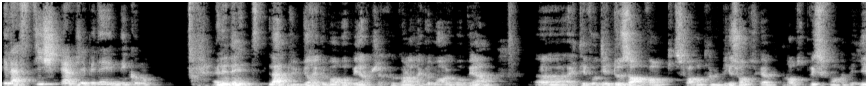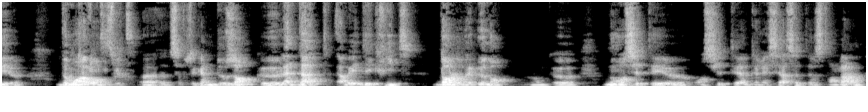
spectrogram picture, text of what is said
et la fiche RGPD est née comment? Elle est née là du, du règlement européen. C'est-à-dire que quand le règlement européen a été voté deux ans avant qu'il soit rentré en application, parce qu'il y a beaucoup d'entreprises qui l'ont réveillé euh, deux mois avant. 2018. Euh, ça faisait quand même deux ans que la date avait été écrite dans le règlement. Donc euh, nous on s'y euh, on s'y était intéressé à cet instant-là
